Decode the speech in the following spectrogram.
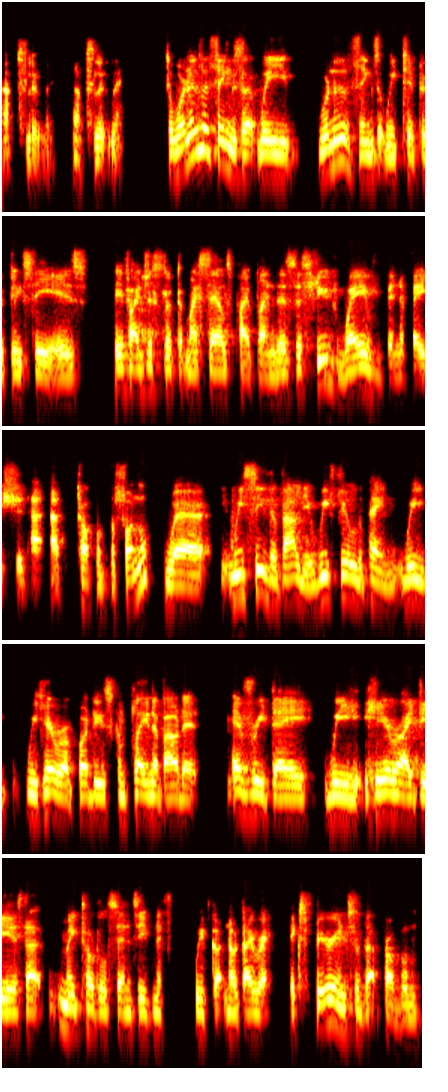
Absolutely, absolutely. So one of the things that we one of the things that we typically see is if I just looked at my sales pipeline, there's this huge wave of innovation at, at, the top of the funnel where we see the value, we feel the pain, we we hear our buddies complain about it, every day we hear ideas that make total sense, even if we've got no direct experience of that problem.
